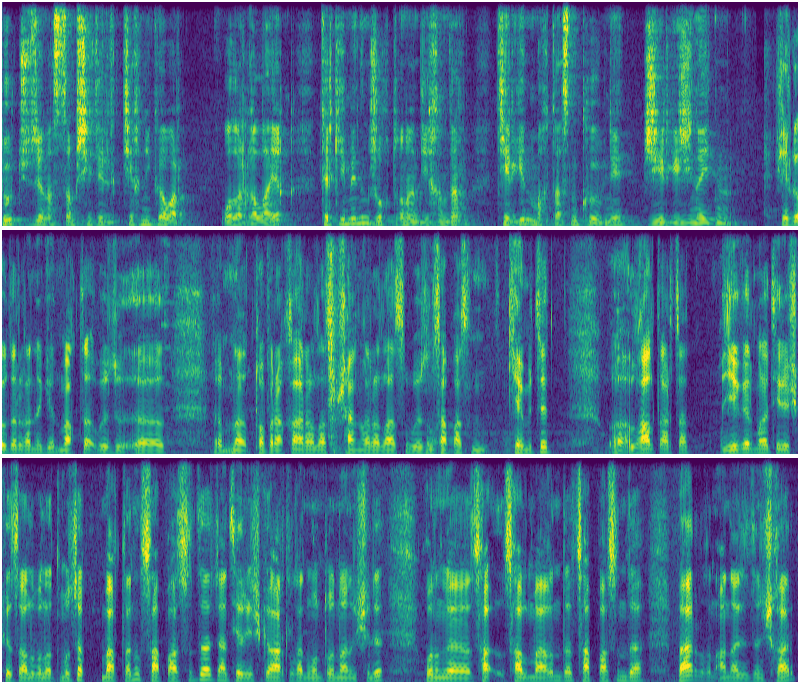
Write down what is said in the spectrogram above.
400-ден астам шетелдік техника бар. Оларға лайық тіркеменің жоқтығынан диқандар терген мақтасын көбіне жерге жинайтын. Жерге аударғаннан кейін мақта өзі мына топыраққа араласып шаңға араласып өзінің сапасын кемітеді ылғал тартады. Егер мына терешке салып алатын болсақ мақтаның сапасы да жаңағы терешке артылған он тоннаның ішінде оның салмағын да сапасын да барлығын анализден шығарып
